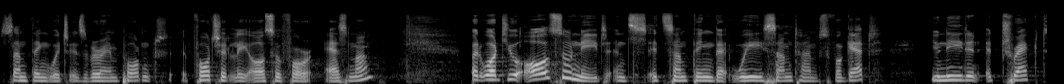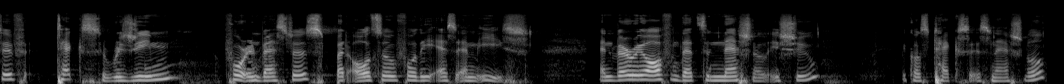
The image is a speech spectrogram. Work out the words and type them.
something which is very important, fortunately also for ESMA. But what you also need, and it's something that we sometimes forget, you need an attractive tax regime for investors, but also for the SMEs. And very often that's a national issue, because tax is national.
